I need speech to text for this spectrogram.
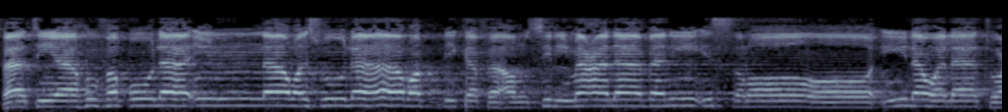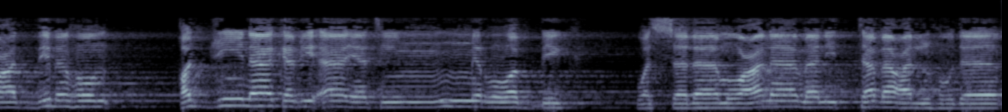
فاتياه فقولا إنا رسولا ربك فأرسل معنا بني إسرائيل ولا تعذبهم ۖ قد جيناك بآية من ربك والسلام على من اتبع الهدى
